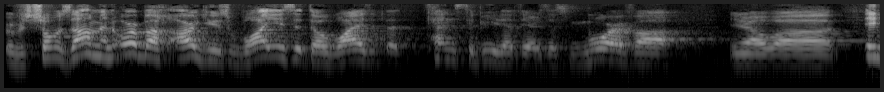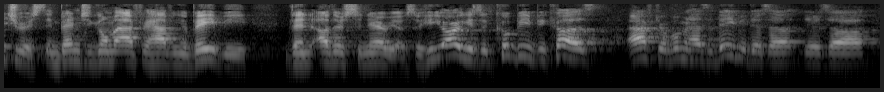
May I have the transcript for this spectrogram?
Rav Shlomo Zalman Auerbach argues, why is it though? Why is it that tends to be that there's this more of a you know uh, interest in benching goma after having a baby than other scenarios? So he argues it could be because after a woman has a baby, there's a there's a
